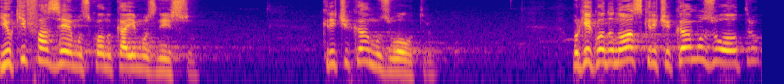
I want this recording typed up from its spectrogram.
E o que fazemos quando caímos nisso? Criticamos o outro. Porque quando nós criticamos o outro,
